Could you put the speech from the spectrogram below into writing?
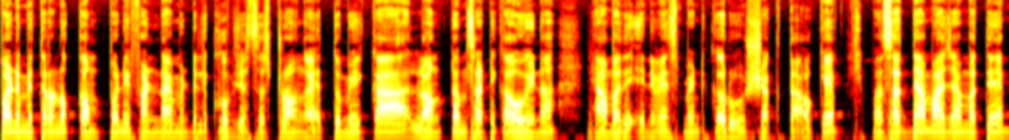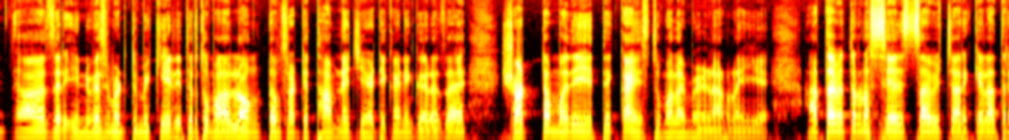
पण मित्रांनो कंपनी फंडामेंटली खूप जास्त स्ट्रॉंग आहे. तुम्ही का लाँग टर्मसाठी का होईना ह्यामध्ये इन्व्हेस्टमेंट करू शकता ओके पण सध्या माझ्या मते जर इन्व्हेस्टमेंट तुम्ही केली तर तुम्हाला लॉंग टर्मसाठी थांबण्याची ह्या ठिकाणी गरज आहे. शॉर्ट टर्ममध्ये इथे काहीच तुम्हाला मिळणार नाही आहे आता मित्रांनो सेल्सचा विचार केला तर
